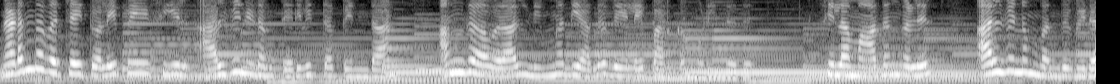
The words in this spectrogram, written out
நடந்தவற்றை தொலைபேசியில் ஆல்வினிடம் தெரிவித்த பின்தான் அங்கு அவரால் நிம்மதியாக வேலை பார்க்க முடிந்தது. சில மாதங்களில் ஆல்வினும் வந்துவிட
